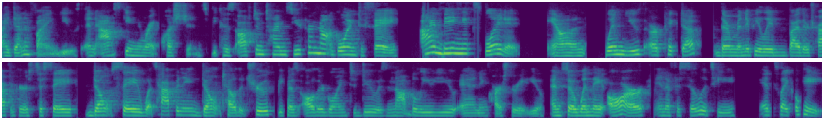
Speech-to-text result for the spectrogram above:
identifying youth and asking the right questions because oftentimes youth are not going to say, I'm being exploited. And when youth are picked up, they're manipulated by their traffickers to say, don't say what's happening, don't tell the truth, because all they're going to do is not believe you and incarcerate you. And so when they are in a facility it's like, okay,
